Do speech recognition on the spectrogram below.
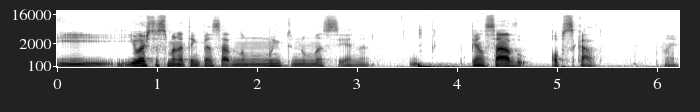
e eu esta semana tenho pensado num, muito numa cena, pensado, obcecado, não é?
